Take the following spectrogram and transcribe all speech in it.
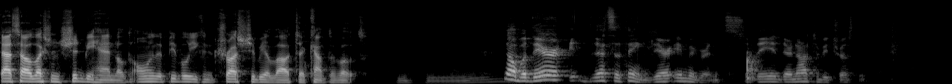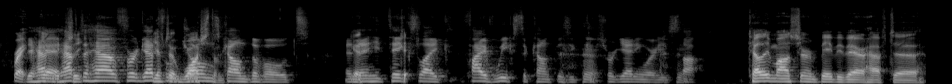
That's how elections should be handled. Only the people you can trust should be allowed to count the votes. No, but they're that's the thing. They're immigrants, so they they're not to be trusted. Right. They have, yeah, you have so to have forgetful watch Jones them. count the votes, and Yeah, then he takes like five weeks to count because he keeps forgetting where he stopped. Telly Monster and Baby Bear have to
